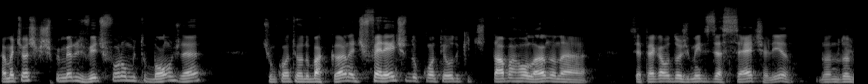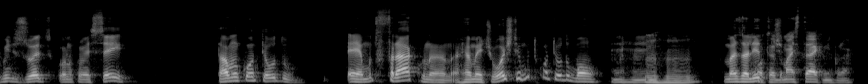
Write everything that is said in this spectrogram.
realmente eu acho que os primeiros vídeos foram muito bons, né? Tinha um conteúdo bacana, diferente do conteúdo que estava rolando na. Você pega o 2017 ali, do ano 2018, quando eu comecei, tava um conteúdo é, muito fraco, né? na- realmente. Hoje tem muito conteúdo bom, Uhum. Uhum. Mas ali Conteúdo mais técnico, né?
